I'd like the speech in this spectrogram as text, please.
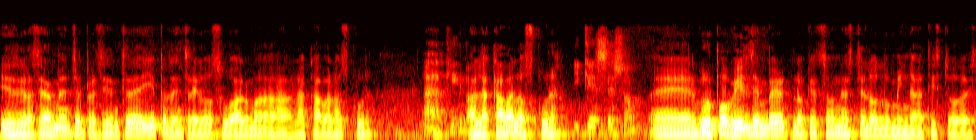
y desgraciadamente el presidente de allí pues le entregó su alma a la cábala oscura, ¿Aquí? a la cábala oscura. ¿Y qué es eso? Eh, el grupo Bilderberg, lo que son este, los Illuminatis, todo eso,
